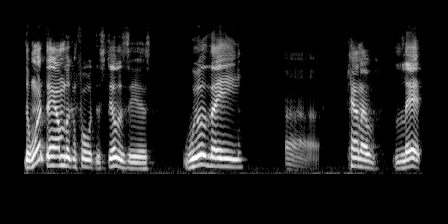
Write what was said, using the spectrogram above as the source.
the one thing I'm looking for with the Steelers is will they uh, kind of let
